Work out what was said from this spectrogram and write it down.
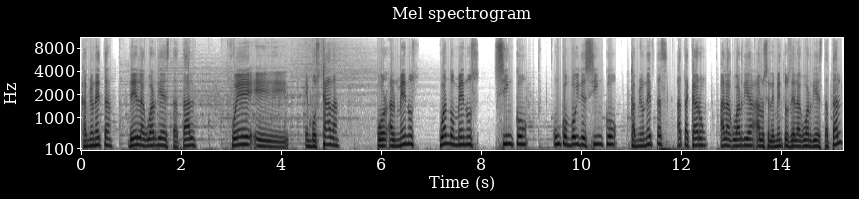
camioneta de la Guardia Estatal fue eh, emboscada por al menos, cuando menos, cinco, un convoy de cinco camionetas atacaron a la Guardia, a los elementos de la Guardia Estatal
